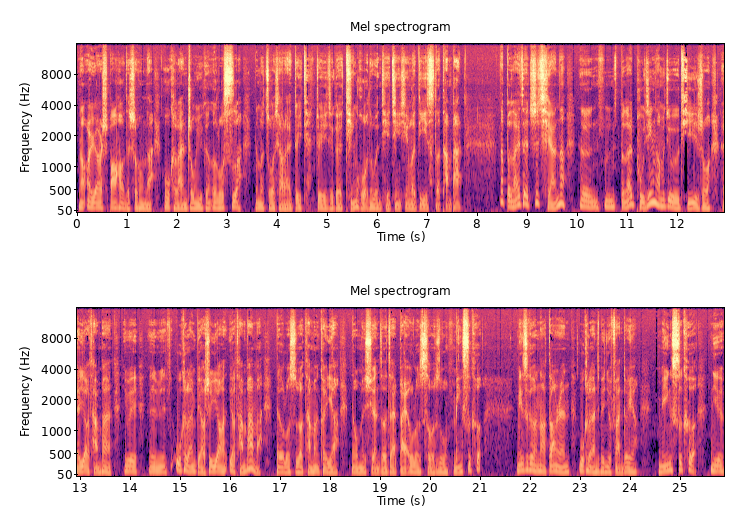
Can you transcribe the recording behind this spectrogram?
那二月二十八号的时候呢，乌克兰终于跟俄罗斯啊，那么坐下来对对这个停火的问题进行了第一次的谈判。那本来在之前呢，嗯嗯，本来普京他们就有提议说，呃，要谈判，因为呃，乌克兰表示要要谈判嘛，那俄罗斯说谈判可以啊，那我们选择在白俄罗斯我说明斯克，明斯克，那当然乌克兰这边就反对啊，明斯克，你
